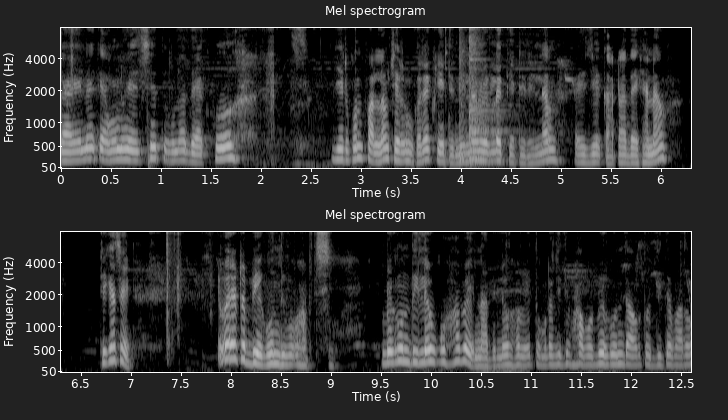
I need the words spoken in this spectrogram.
জানি না কেমন হয়েছে তোমরা দেখো। যেরকম পারলাম সেরকম করে কেটে নিলাম, এগুলো কেটে নিলাম। এই যে কাটা দেখে নাও, ঠিক আছে? এবার একটা বেগুন দিব ভাবছি। বেগুন দিলেও হবে, না দিলেও হবে। তোমরা যদি ভাবো বেগুন দাও তো দিতে পারো।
